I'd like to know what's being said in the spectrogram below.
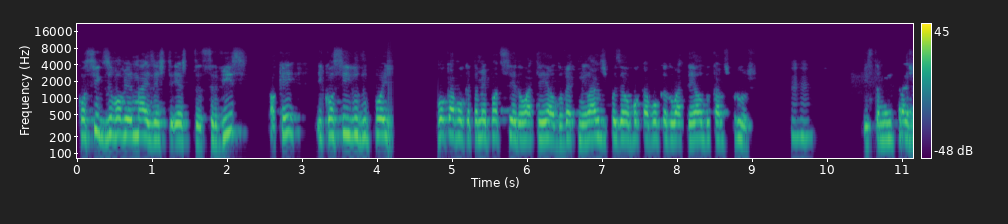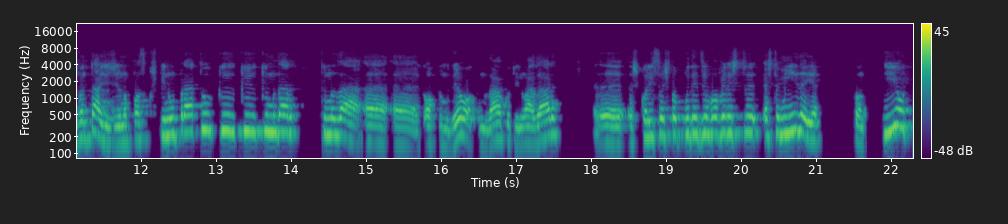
consigo desenvolver mais este, este serviço, ok? E consigo depois, boca a boca também pode ser o ATL do Vec Milagres, depois é o boca a boca do ATL do Carlos Cruz. Uhum. Isso também traz vantagens. Eu não posso cuspir num prato que, que, que me dá, que me dá uh, uh, ou que me deu, ou que me dá, ou continua a dar, uh, as condições para poder desenvolver este, esta minha ideia. Pronto. E eu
